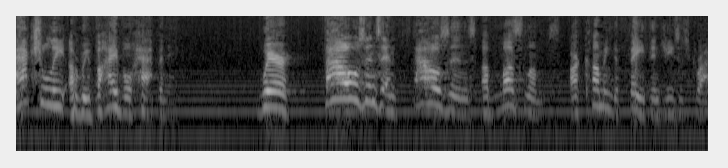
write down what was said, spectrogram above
actually a revival happening where thousands and thousands of Muslims are coming to faith in Jesus Christ.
